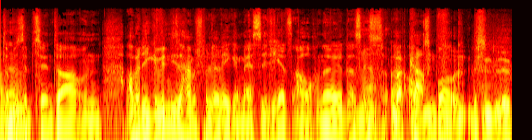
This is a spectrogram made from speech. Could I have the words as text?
12. bis 17. Und, aber die gewinnen diese Heimspiele regelmäßig, jetzt auch, ne? Das Ja. ist äh, Kampf und ein bisschen Glück.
